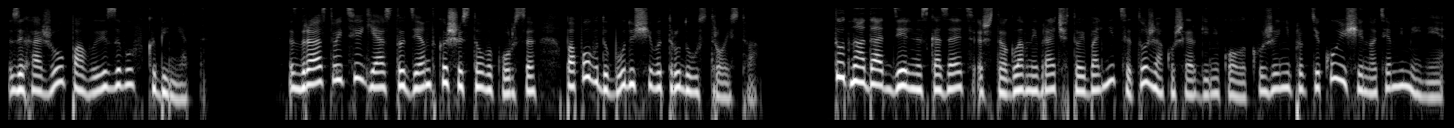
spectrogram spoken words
Захожу по вызову в кабинет. «Здравствуйте, я студентка шестого курса по поводу будущего трудоустройства. Тут надо отдельно сказать, что главный врач той больницы тоже акушер-гинеколог, уже не практикующий, но тем не менее.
